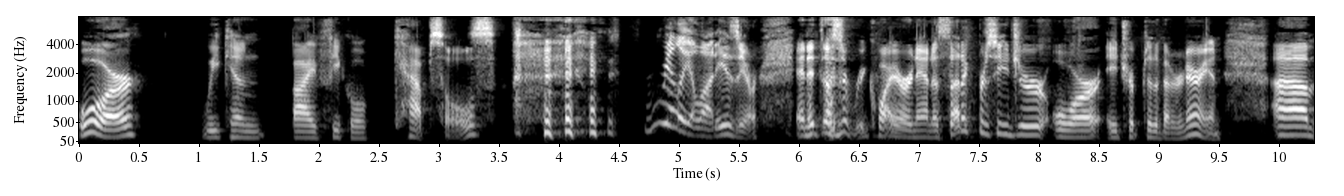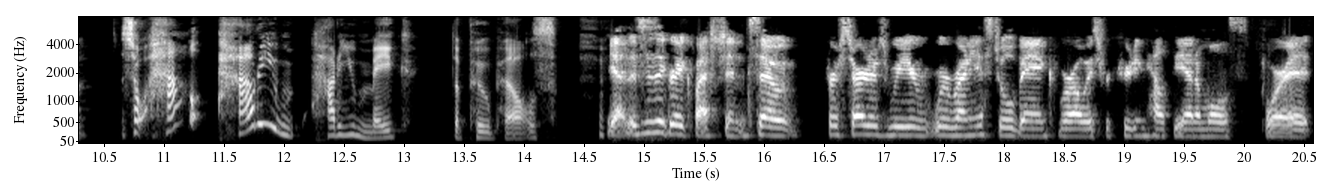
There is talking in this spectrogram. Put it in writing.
or we can buy fecal capsules. really a lot easier, and it doesn't require an anesthetic procedure or a trip to the veterinarian. Um, so how how do you how do you make the poo pills? yeah, this is a great question. So for starters, we're, we're running a stool bank. We're always recruiting healthy animals for it.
